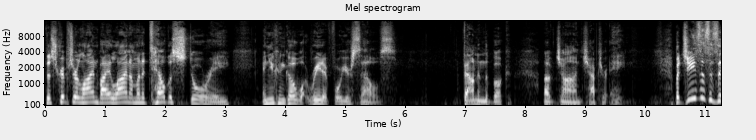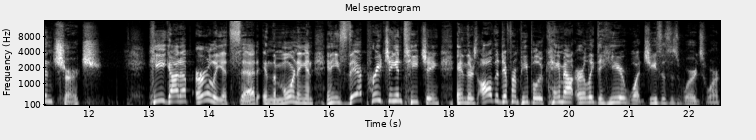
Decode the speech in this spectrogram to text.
the scripture line by line, I'm going to tell the story, and you can go read it for yourselves. Found in the book of John, chapter 8. But Jesus is in church. He got up early, it said, in the morning, and, and he's there preaching and teaching. And there's all the different people who came out early to hear what Jesus' words were.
